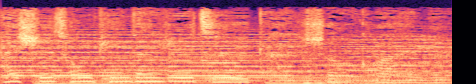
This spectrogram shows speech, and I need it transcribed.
开始从平淡日子感受快乐，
